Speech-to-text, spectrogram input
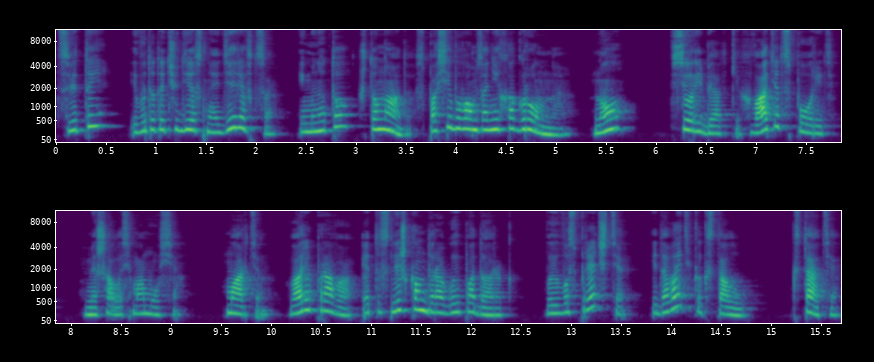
Цветы и вот это чудесное деревце – именно то, что надо. Спасибо вам за них огромное. Но...» «Все, ребятки, хватит спорить», – вмешалась мамуся. «Мартин, Варя права, это слишком дорогой подарок. Вы его спрячьте и давайте-ка к столу. Кстати,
